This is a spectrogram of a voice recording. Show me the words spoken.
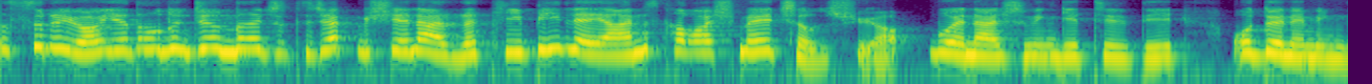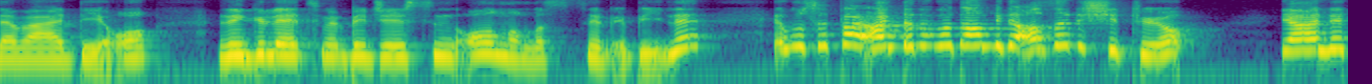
ısırıyor ya da onun canını acıtacak bir şeyler rakibiyle yani savaşmaya çalışıyor. Bu enerjinin getirdiği, o döneminde verdiği o regüle etme becerisinin olmaması sebebiyle. E bu sefer anne babadan bir de azar işitiyor. Yani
